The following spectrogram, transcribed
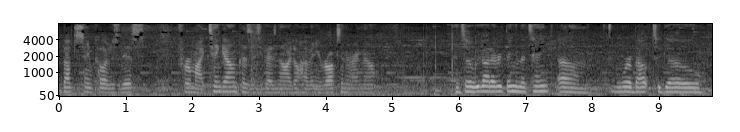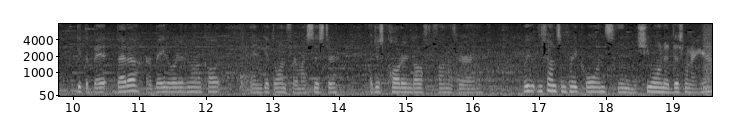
about the same color as this for my 10 gallon, because as you guys know, I don't have any rocks in it right now. And so we got everything in the tank. Um, we're about to go get the beta, or beta, whatever you want to call it, and get the one for my sister. I just called her and got off the phone with her, and we, we found some pretty cool ones, and she wanted this one right here.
